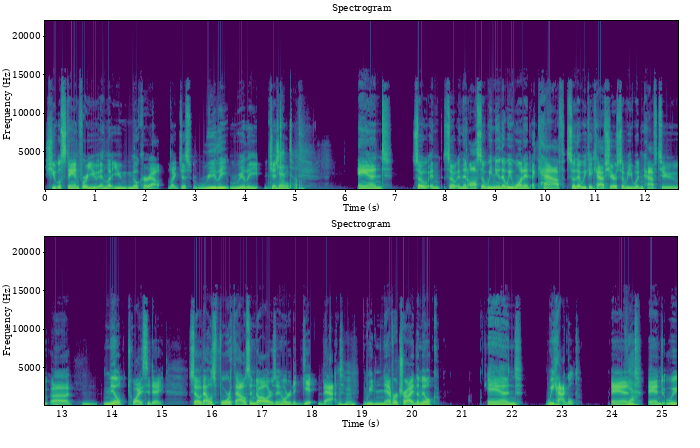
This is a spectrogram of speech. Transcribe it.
She will stand for you and let you milk her out. Like just really, really gentle. gentle. And so and so and then also we knew that we wanted a calf so that we could calf share so we wouldn't have to uh, milk twice a day. So that was four thousand dollars in order to get that. Mm-hmm. We'd never tried the milk, and we haggled, and Yeah. and we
